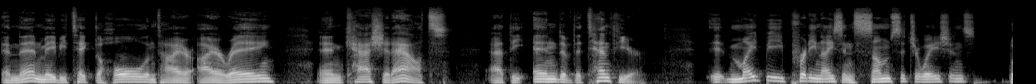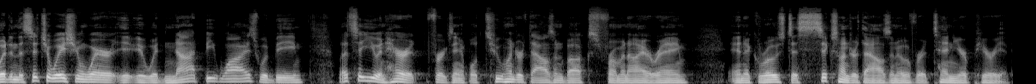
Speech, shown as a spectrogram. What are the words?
And then maybe take the whole entire IRA and cash it out at the end of the 10th year. It might be pretty nice in some situations, but in the situation where it, it, would not be wise would be, let's say you inherit, for example, 200,000 bucks from an IRA and it grows to 600,000 over a 10 year period.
